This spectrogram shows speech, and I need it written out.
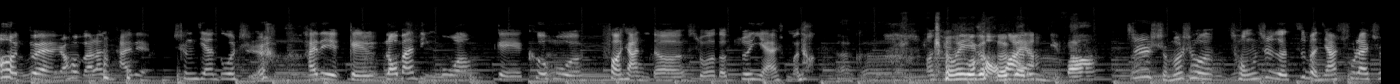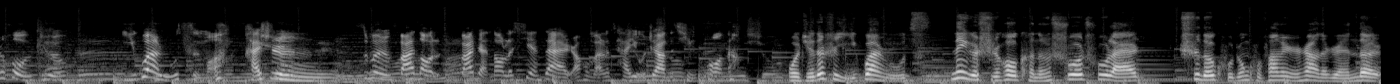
哦，对，然后完了你还得身兼多职，还得给老板顶锅，给客户放下你的所有的尊严什么的，成为一个合格的乙方。其实什么时候从这个资本家出来之后就一贯如此吗？还是？资本发到发展到了现在，然后完了才有这样的情况呢。我觉得是一贯如此。那个时候可能说出来“吃得苦中苦，方为人上的人”的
